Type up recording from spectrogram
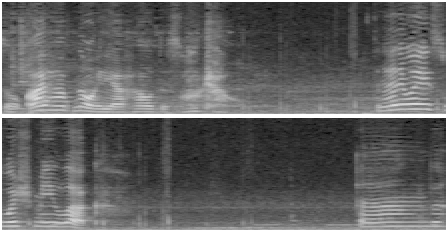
So I have no idea how this will go. Then anyways, wish me luck. And...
